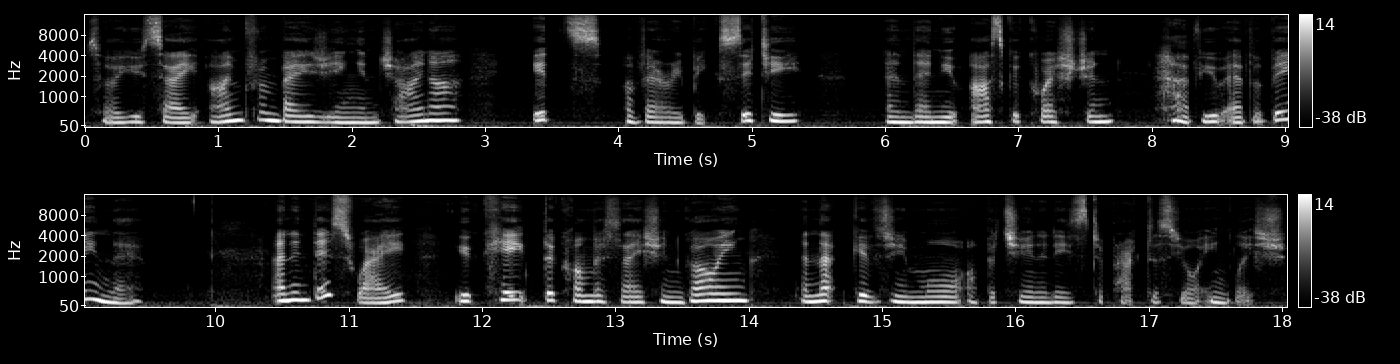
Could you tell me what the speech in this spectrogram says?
So you say, I'm from Beijing in China. It's a very big city. And then you ask a question, Have you ever been there? And in this way, you keep the conversation going, and that gives you more opportunities to practice your English.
